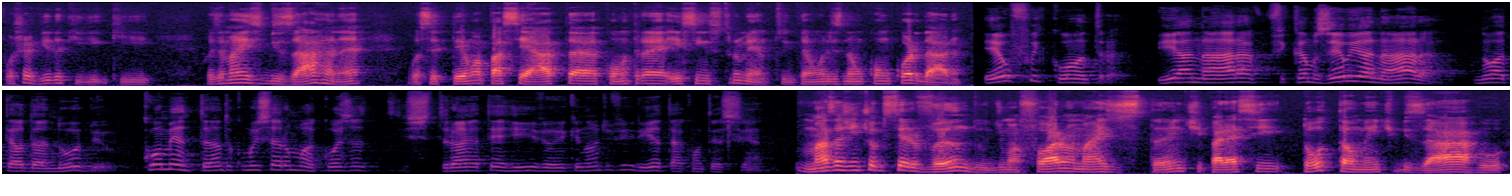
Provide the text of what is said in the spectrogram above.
poxa vida, que, que coisa mais bizarra, né? Você ter uma passeata contra esse instrumento. Então eles não concordaram. Eu fui contra. E a Nara, ficamos eu e a Nara no Hotel Danúbio comentando como isso era uma coisa estranha, terrível e que não deveria estar acontecendo. Mas a gente observando de uma forma mais distante parece totalmente bizarro,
